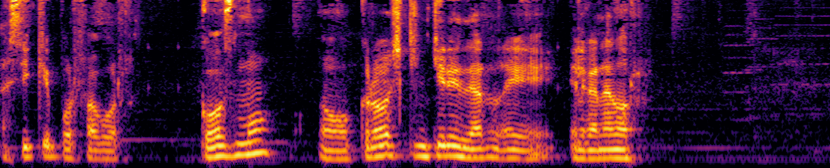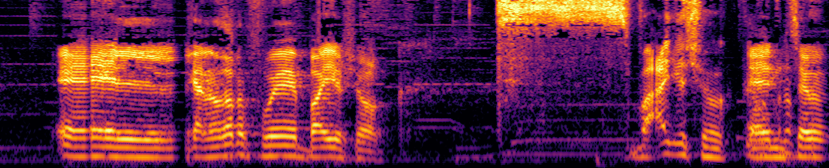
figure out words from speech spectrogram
Así que por favor, Cosmo o Crush, ¿quién quiere dar eh, el ganador? El ganador fue Bioshock. Bioshock. En, Otro- seg-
